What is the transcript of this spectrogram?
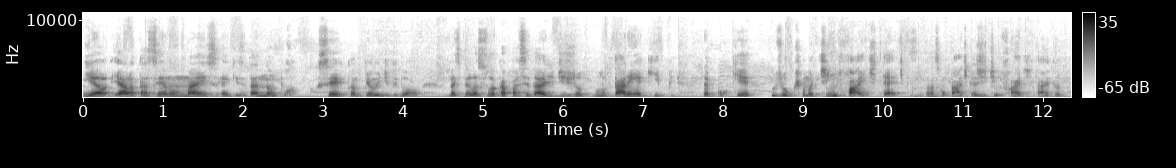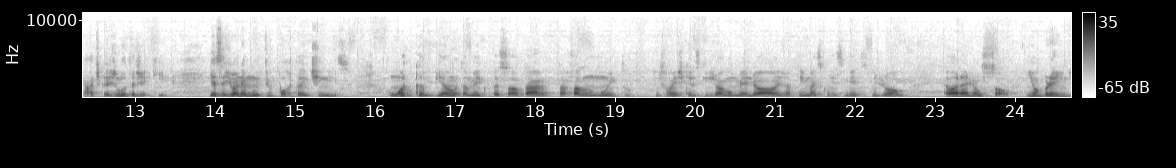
E ela, ela tá sendo mais requisitada não por ser campeão individual, mas pela sua capacidade de lutar em equipe. Até porque o jogo chama Team Fight Tactics. Então são táticas de team fight, tá? táticas de luta de equipe. E a Sejuani é muito importante nisso. Um outro campeão também que o pessoal tá, tá falando muito, principalmente aqueles que jogam melhor, já tem mais conhecimentos do jogo, é o Aurelion Sol e o Brand.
